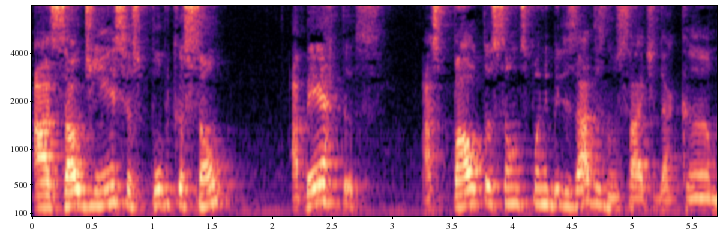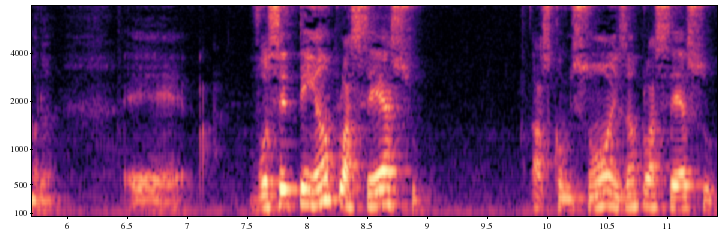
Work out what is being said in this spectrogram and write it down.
As audiências públicas são abertas. As pautas são disponibilizadas no site da Câmara. É, você tem amplo acesso às comissões, amplo acesso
